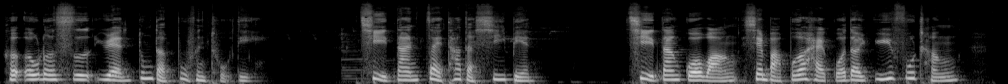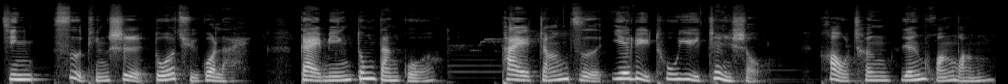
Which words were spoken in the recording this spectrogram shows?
和俄罗斯远东的部分土地。契丹在它的西边。契丹国王先把渤海国的渔夫城。今四平市夺取过来，改名东丹国，派长子耶律突厥镇守，号称仁皇王；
